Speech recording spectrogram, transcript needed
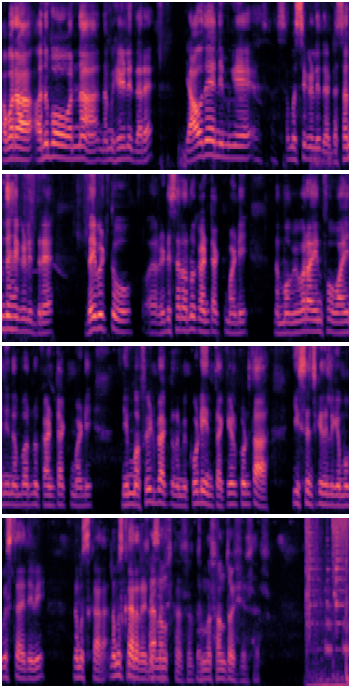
ಅವರ ಅನುಭವವನ್ನು ನಮಗೆ ಹೇಳಿದ್ದಾರೆ. ಯಾವುದೇ ನಿಮಗೆ ಸಮಸ್ಯೆಗಳಿದೆ ಡ- ಸಂದೇಹಗಳಿದ್ದರೆ ದಯವಿಟ್ಟು ರೆಡ್ಡಿ ಸರನ್ನು ಕಾಂಟ್ಯಾಕ್ಟ್ ಮಾಡಿ ನಮ್ಮ ವಿವರ ಇನ್ಫೋ ವಾಹಿನಿ ನಂಬರ್ನು ಕಾಂಟ್ಯಾಕ್ಟ್ ಮಾಡಿ ನಿಮ್ಮ ಫೀಡ್ಬ್ಯಾಕ್ ನಮಗೆ ಕೊಡಿ ಅಂತ ಕೇಳ್ಕೊಳ್ತಾ ಈ ಸಂಚಿಕೆ ಇಲ್ಲಿಗೆ ಮುಗಿಸ್ತಾ ಇದ್ದೀವಿ. ನಮಸ್ಕಾರ. ನಮಸ್ಕಾರ ರೆಡ್ಡಿ ನಮಸ್ಕಾರ ಸರ್. ತುಂಬ ಸಂತೋಷ ಸರ್.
